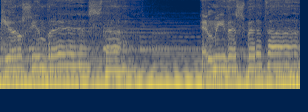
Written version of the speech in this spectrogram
Quiero siempre estar en mi despertar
